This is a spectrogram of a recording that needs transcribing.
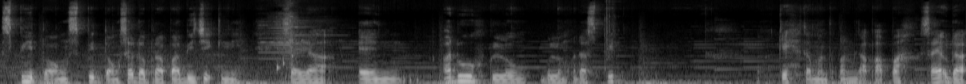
speed dong speed dong. Saya udah berapa biji ini? Saya en aduh belum belum ada speed. Oke teman-teman nggak apa-apa. Saya udah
